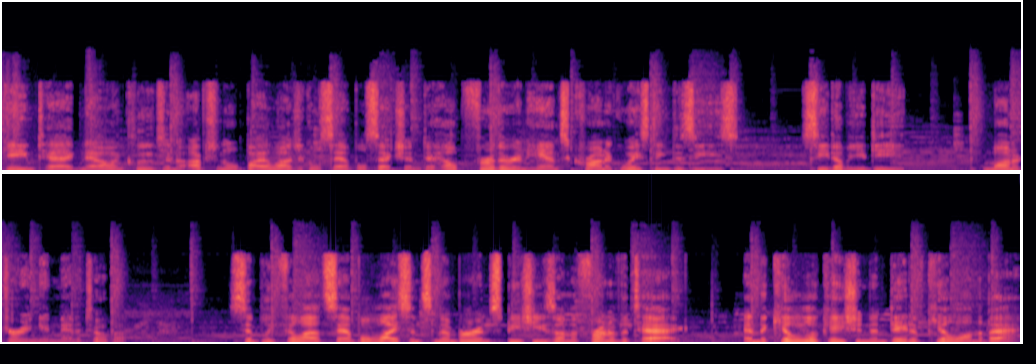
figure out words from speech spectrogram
game tag now includes an optional biological sample section to help further enhance chronic wasting disease CWD monitoring in Manitoba. Simply fill out sample license number and species on the front of the tag, and the kill location and date of kill on the back.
